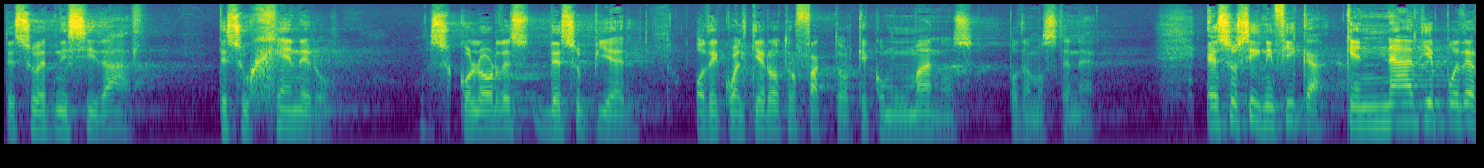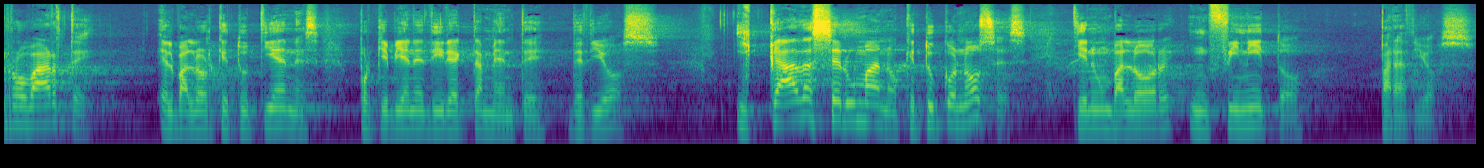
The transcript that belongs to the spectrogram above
de su etnicidad, de su género, de su color de su, piel o de cualquier otro factor que como humanos podemos tener. Eso significa que nadie puede robarte el valor que tú tienes porque viene directamente de Dios. Y cada ser humano que tú conoces tiene un valor infinito para Dios.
